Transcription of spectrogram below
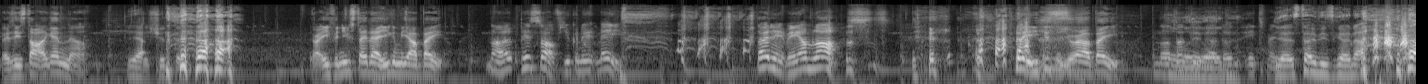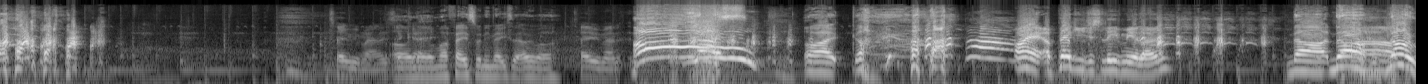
Does he start again now? Yeah. He should do. right, Ethan, you stay there. You can be our bait. no, piss off. You can hit me. Don't hit me. I'm lost. Please. You're our bait. No, don't oh my do that. Don't hit me. Yeah, it's Toby's going now. Toby, man. It's oh okay. no, my face when he makes it over. Toby, man. Oh! Yes! Alright, go- Alright, I beg you, just leave me alone. Ah, no, no, no!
